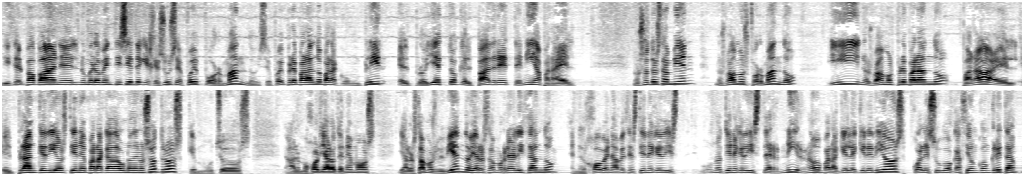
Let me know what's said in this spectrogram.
dice el Papa en el número 27 que Jesús se fue formando y se fue preparando para cumplir el proyecto que el Padre tenía para él. Nosotros también nos vamos formando y nos vamos preparando para el, el, plan que Dios tiene para cada uno de nosotros, que muchos a lo mejor ya lo tenemos, ya lo estamos viviendo, ya lo estamos realizando. En el joven a veces tiene que uno tiene que discernir, ¿no? Para qué le quiere Dios, cuál es su vocación concreta.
